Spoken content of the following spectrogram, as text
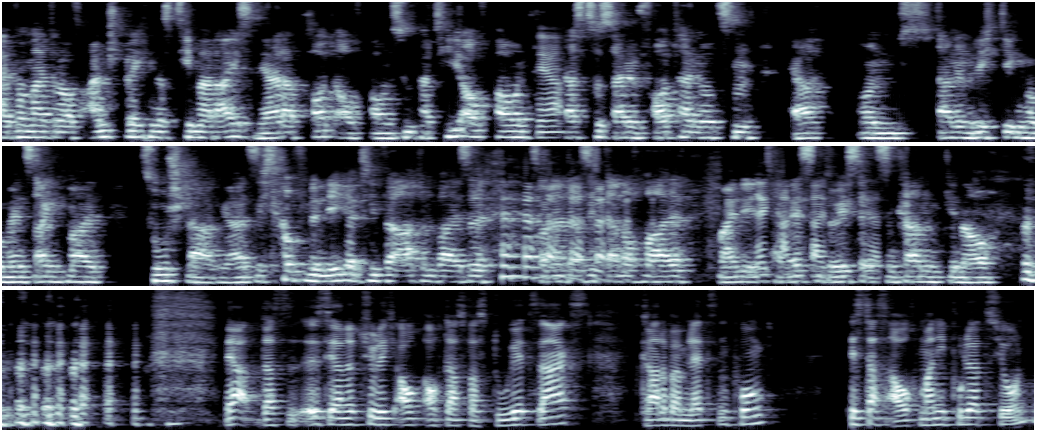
einfach mal darauf ansprechen, das Thema Reisen, ja, Rapport aufbauen, Sympathie aufbauen, ja. das zu seinem Vorteil nutzen, ja, und dann im richtigen Moment, sage ich mal, zuschlagen. Also nicht auf eine negative Art und Weise, sondern dass ich da nochmal meine Interessen durchsetzen kann. Genau. ja, das ist ja natürlich auch, auch das, was du jetzt sagst. Gerade beim letzten Punkt. Ist das auch Manipulation?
